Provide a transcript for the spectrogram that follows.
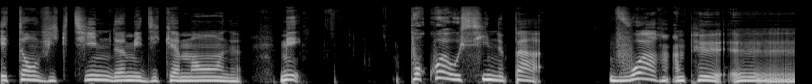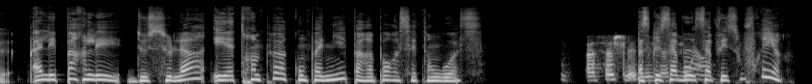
étant victime d'un médicament. Mais pourquoi aussi ne pas voir un peu, euh, aller parler de cela et être un peu accompagné par rapport à cette angoisse? Ah, ça, je l'ai Parce que ça, fait, hein. ça fait souffrir.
